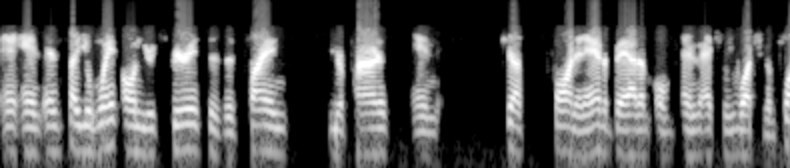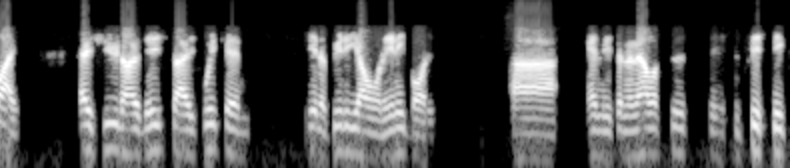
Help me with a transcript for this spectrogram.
and, and, and so you went on your experiences of playing your opponents and just finding out about them or, and actually watching them play. As you know, these days we can get a video on anybody, uh, and there's an analysis, there's statistics,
